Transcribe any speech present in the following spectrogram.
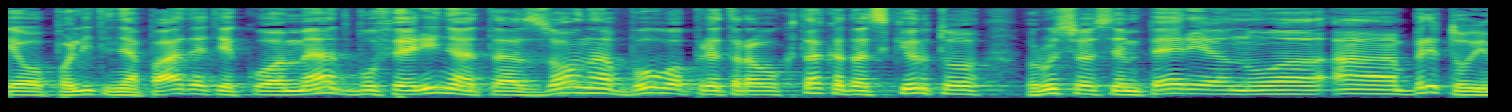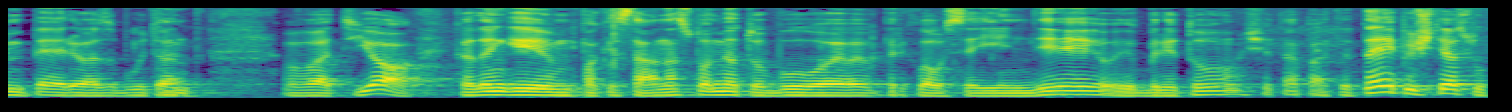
geopolitinę padėtį, kuomet buferinė ta zona buvo pritraukta, kad atskirtų Rusijos imperiją nuo a, Britų imperijos būtent. Taip. Vat jo, kadangi Pakistanas tuo metu buvo priklausė Indijai, Britų šitą patį. Taip, iš tiesų.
